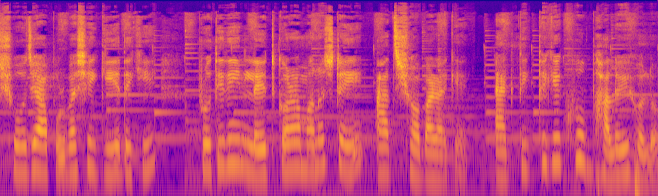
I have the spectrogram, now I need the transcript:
সোজা আপুর বাসায় গিয়ে দেখি প্রতিদিন লেট করা মানুষটাই আজ সবার আগে। একদিক থেকে খুব ভালোই হলো।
